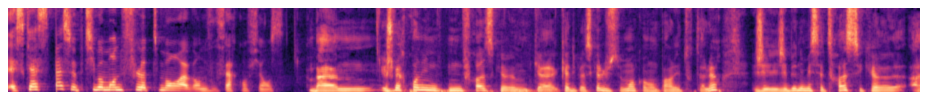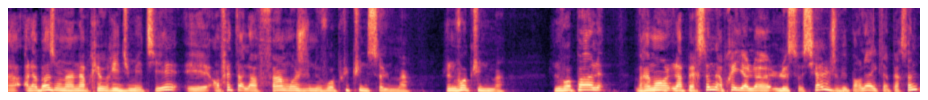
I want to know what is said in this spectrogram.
Est-ce qu'il n'y a pas ce petit moment de flottement avant de vous faire confiance? Bah, hum, je vais reprendre une, une phrase qu'a dit Pascal justement quand on parlait tout à l'heure. J'ai bien aimé cette phrase, c'est qu'à à la base, on a un a priori du métier et en fait, à la fin, moi, je ne vois plus qu'une seule main. Je ne vois qu'une main. Je ne vois pas vraiment la personne. Après, il y a la- le social, je vais parler avec la personne,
